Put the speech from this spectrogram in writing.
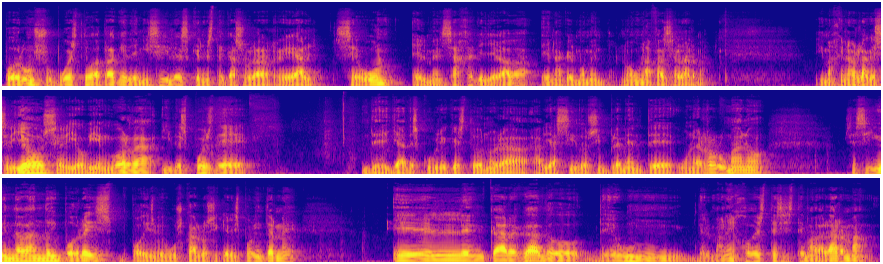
por un supuesto ataque de misiles que en este caso era real, según el mensaje que llegaba en aquel momento, no una falsa alarma. Imaginaos la que se lió, se lió bien gorda y después de de ya descubrir que esto no era, había sido simplemente un error humano. Se siguió indagando y podréis, podéis buscarlo si queréis por internet. El encargado de un, del manejo de este sistema de alarma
